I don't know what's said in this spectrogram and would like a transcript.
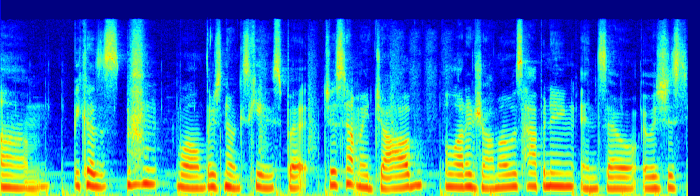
Um, because, well, there's no excuse, but just at my job, a lot of drama was happening, and so it was just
